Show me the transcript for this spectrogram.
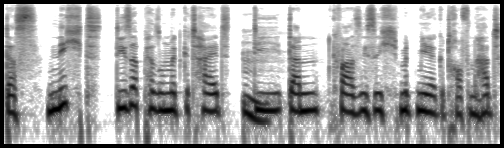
das nicht dieser Person mitgeteilt, die mhm. dann quasi sich mit mir getroffen hat.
